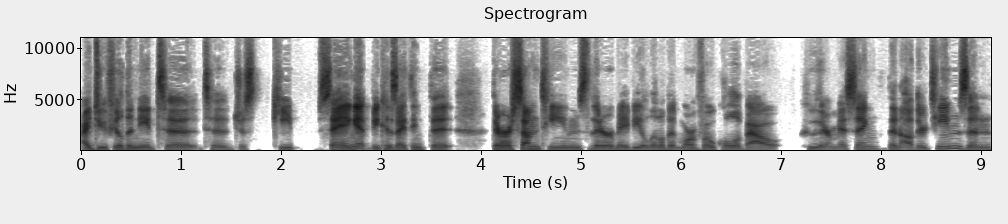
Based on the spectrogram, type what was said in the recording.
I do feel the need to, to just keep saying it because I think that there are some teams that are maybe a little bit more vocal about who they're missing than other teams and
